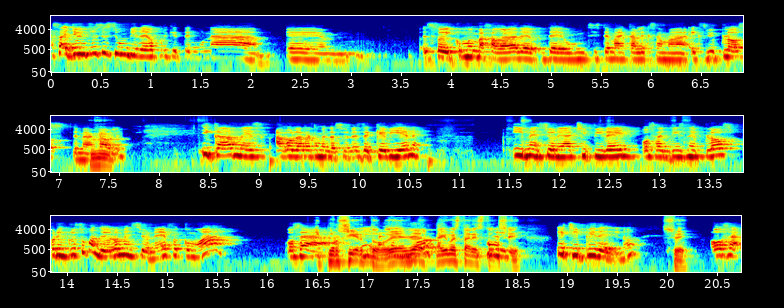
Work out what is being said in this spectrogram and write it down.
o sea, yo incluso hice un video porque tengo una, eh, soy como embajadora de, un sistema de cable que se llama XView Plus de Megacable y cada mes hago las recomendaciones de qué viene. Y mencioné a Chippy Dale, o sea, en Disney Plus, pero incluso cuando yo lo mencioné fue como, ah, o sea. Y por cierto, eh, ahí va a estar esto, sí. Y Chippy Dale, ¿no? Sí. O sea,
